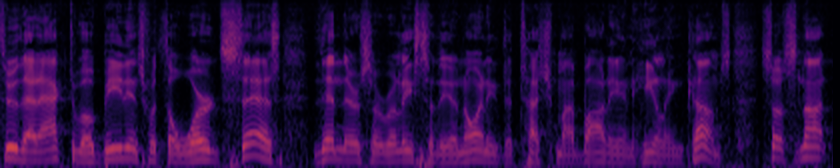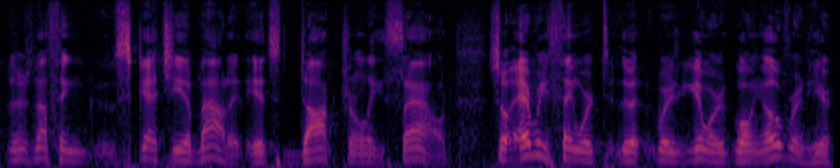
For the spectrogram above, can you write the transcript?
through that act of obedience, what the word says, then there's a release of the anointing to touch my body and healing comes. So it's not, there's nothing sketchy about it. It's doctrinally sound. So everything we're, we're, again, we're going over in here,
